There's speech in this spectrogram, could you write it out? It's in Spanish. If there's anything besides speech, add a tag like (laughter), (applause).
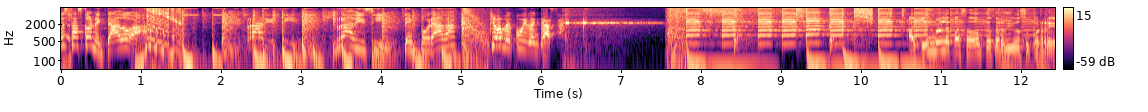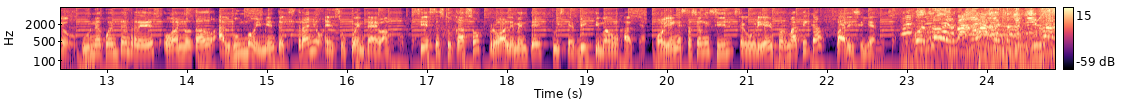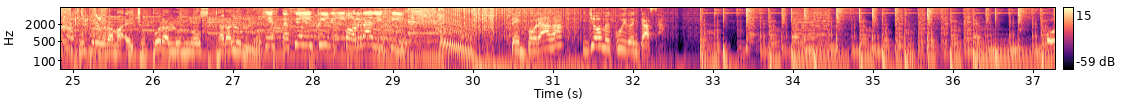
Tú estás conectado a. Radio Isil, temporada Yo me cuido en casa. ¿A quién no le ha pasado que ha perdido su correo, una cuenta en redes o ha notado algún movimiento extraño en su cuenta de banco? Si este es tu caso, probablemente fuiste víctima de un hacker. Hoy en Estación Isil, seguridad informática para isilianos. ¡Oye, brother, baja, baja! ¡Estación Isil, baja! Un programa hecho por alumnos para alumnos. Estación Isil por Radio Isil. Temporada Yo me cuido en casa.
